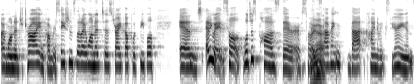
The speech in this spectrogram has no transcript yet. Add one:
I wanted to try and conversations that I wanted to strike up with people. And anyway, so I'll, we'll just pause there. So I was having that kind of experience.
